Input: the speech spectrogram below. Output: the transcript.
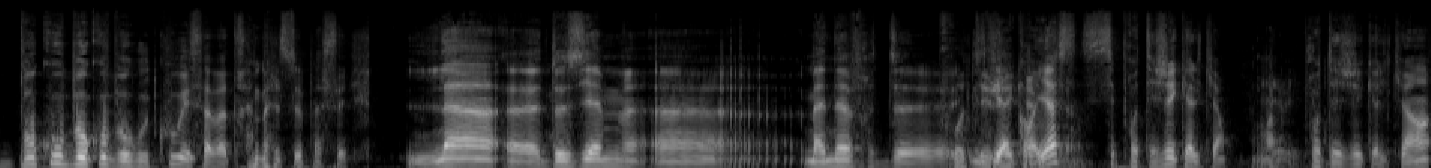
beaucoup, beaucoup, beaucoup de coups et ça va très mal se passer. La euh, deuxième euh, manœuvre de Corias, c'est protéger quelqu'un. Eh protéger quelqu'un,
